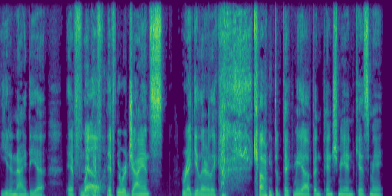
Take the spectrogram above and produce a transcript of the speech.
Eden idea. If no. like if if there were giants regularly coming to pick me up and pinch me and kiss me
